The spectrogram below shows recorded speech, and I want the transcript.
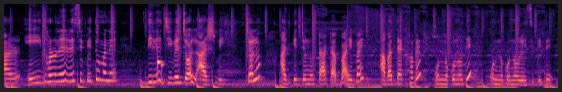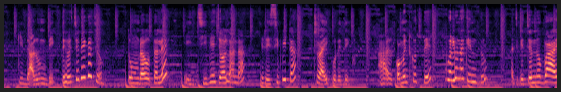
আর এই ধরনের রেসিপি তো মানে দিলে জিভে জল আসবেই। চলো, আজকের জন্য টাটা, বাই বাই। আবার দেখা হবে অন্য কোনো দিন, অন্য কোনো রেসিপিতে কি দারুণ দেখতে হয়েছে, দেখেছ? তোমরাও তাহলে এই জিভে জল আনা রেসিপিটা ট্রাই করে দেখো। আর কমেন্ট করতে ভুলো না কিন্তু। আজকের জন্য বাই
